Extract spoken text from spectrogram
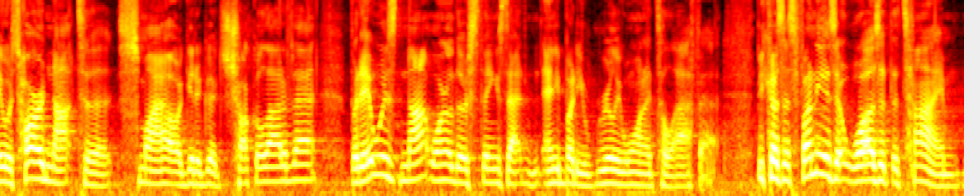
it was hard not to smile or get a good chuckle out of that. but it was not one of those things that anybody really wanted to laugh at. Because as funny as it was at the time,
